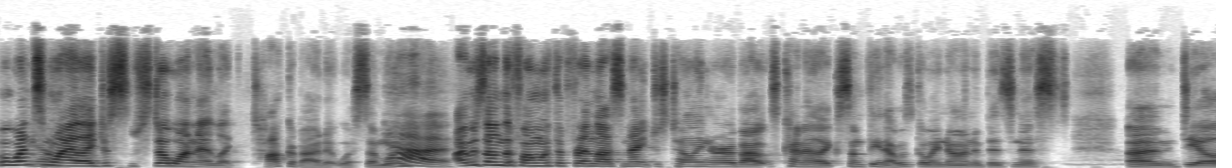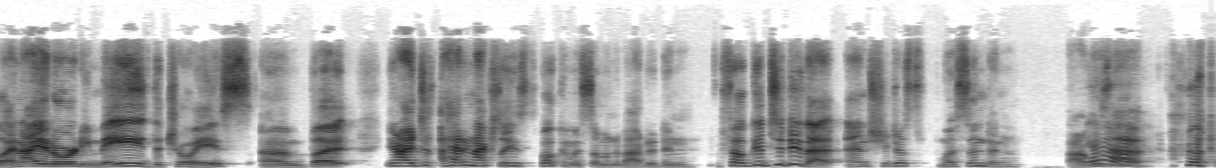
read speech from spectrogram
But once in a while, I just still want to like talk about it with someone. Yeah. I was on the phone with a friend last night, just telling her about kind of like something that was going on, a business um, deal, and I had already made the choice. Um, but you know, I just I hadn't actually spoken with someone about it, and it felt good to do that. And she just listened, and that was Yeah. that.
